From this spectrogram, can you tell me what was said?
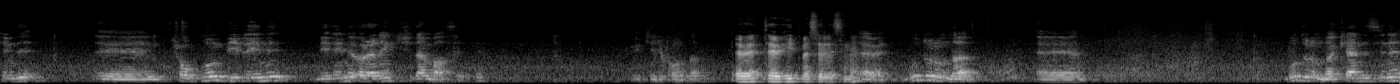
Şimdi e, çokluğun birliğini birliğini öğrenen kişiden bahsetti. İkinci konuda. Evet, tevhid meselesini. Evet. Bu durumda e, bu durumda kendisini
